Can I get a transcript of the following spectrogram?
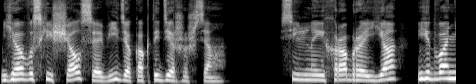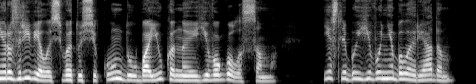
«Я восхищался, видя, как ты держишься». Сильная и храбрая я едва не разревелась в эту секунду, убаюканная его голосом. Если бы его не было рядом,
